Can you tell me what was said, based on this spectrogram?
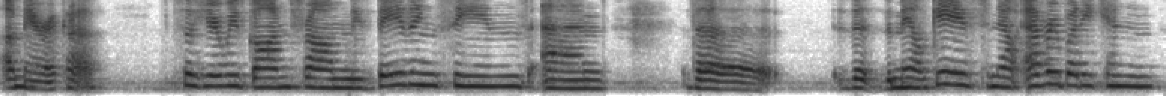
America. So here we've gone from these bathing scenes and the the the male gaze to now everybody can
